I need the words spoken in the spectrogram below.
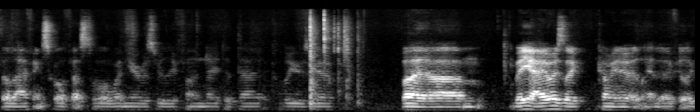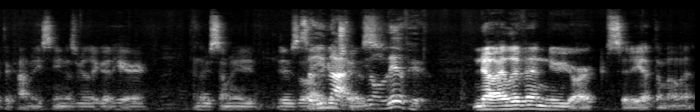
the Laughing Skull Festival one year was really fun. I did that a couple years ago. But um but yeah, I always like coming to Atlanta. I feel like the comedy scene is really good here. And there's so many there's a So lot you're of good not you don't live here. No, I live in New York City at the moment.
